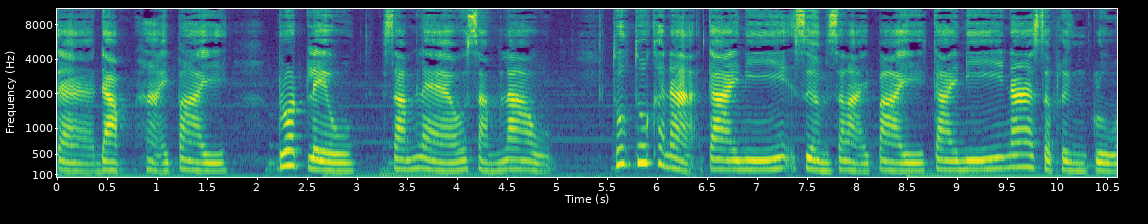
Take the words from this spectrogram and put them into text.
แต่ดับหายไป รวดเร็ว ซ้ำแล้วซ้ำเล่า ทุกๆขณะกายนี้เสื่อมสลายไป กายนี้น่าสะพรึงกลัว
